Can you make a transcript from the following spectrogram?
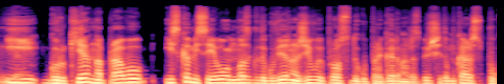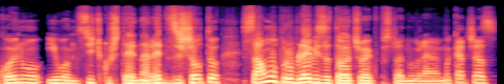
Да. И горкия направо иска ми се Илон Мъск да го видя на живо и просто да го прегърна. Разбираш и да му кажа спокойно, Илон, всичко ще е наред, защото само проблеми за този човек в последно време. Макар че аз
